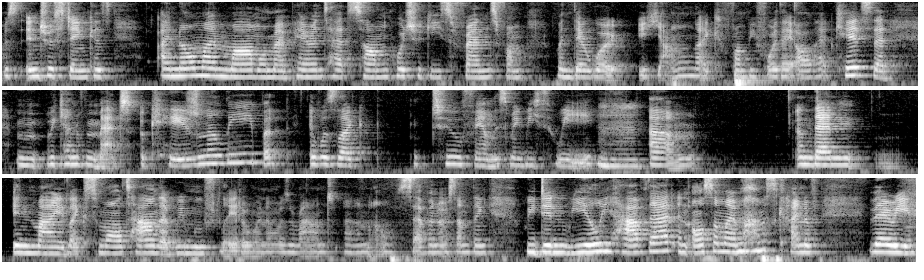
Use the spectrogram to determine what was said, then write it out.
is interesting because I know my mom or my parents had some Portuguese friends from when they were young, like from before they all had kids, that mm, we kind of met occasionally, but it was like two families, maybe 3 Um, and then in my like small town that we moved later when I was around I don't know seven or something, we didn't really have that, and also my mom is kind of very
